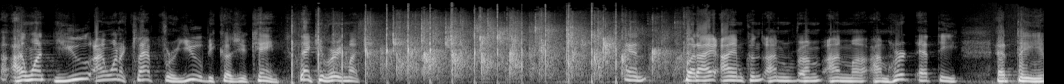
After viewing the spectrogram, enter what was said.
I want you. I want to clap for you because you came. Thank you very much. And but I, I am I'm I'm I'm, uh, I'm hurt at the at the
